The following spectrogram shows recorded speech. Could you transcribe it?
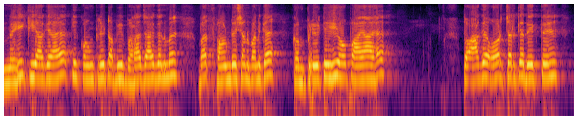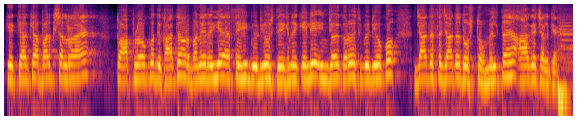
नहीं किया गया है कि कंक्रीट अभी भरा जाएगा इनमें। बस फाउंडेशन बन के कंप्लीट ही हो पाया है। तो आगे और चल के देखते हैं कि क्या क्या वर्क चल रहा है। तो आप लोगों को दिखाते हैं और बने रहिए ऐसे ही वीडियोस देखने के लिए। एंजॉय करो इस वीडियो को ज़्यादा से ज़्यादा दोस्तों। मिलते हैं आगे चल के।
